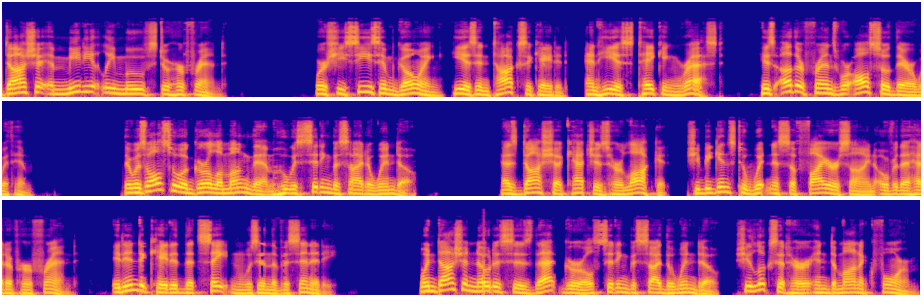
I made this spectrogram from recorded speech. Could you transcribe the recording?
Dasha immediately moves to her friend. Where she sees him going, he is intoxicated, and he is taking rest. His other friends were also there with him. There was also a girl among them who was sitting beside a window. As Dasha catches her locket, she begins to witness a fire sign over the head of her friend. It indicated that Satan was in the vicinity. When Dasha notices that girl sitting beside the window, she looks at her in demonic form,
